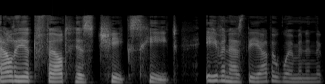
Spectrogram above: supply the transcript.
Elliott felt his cheeks heat, even as the other women in the group.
